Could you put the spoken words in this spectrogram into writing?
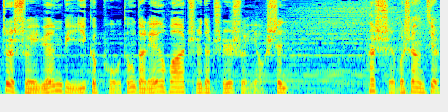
这水远比一个普通的莲花池的池水要深。她使不上劲儿，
